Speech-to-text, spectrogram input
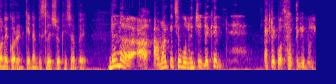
মনে করেন কিনা বিশ্লেষক হিসাবে? না না আমার কাছে মনে হচ্ছে দেখেন একটা কথা আপনাকে বলি।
